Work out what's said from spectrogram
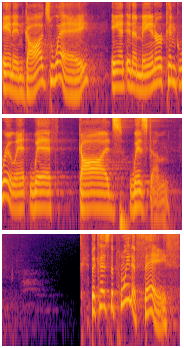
and in God's way and in a manner congruent with God's wisdom. Because the point of faith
